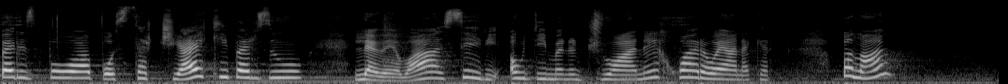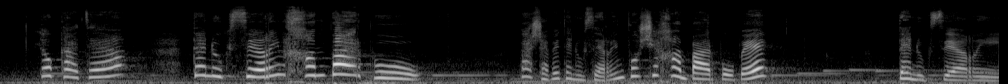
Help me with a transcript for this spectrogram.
بەرز بۆوە بۆ سەر چیایەکی بەرز و لەوێوە سەیری ئەو دیمەنە جوانەی خوارەوەیانە کرد، بەڵام، لەو کاتەیە دەنوک سێڕین خەمبار بوو باشە بێ دەنوک سێڕین بۆشی خەمبار بوو بێ دەنوک سێڕی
